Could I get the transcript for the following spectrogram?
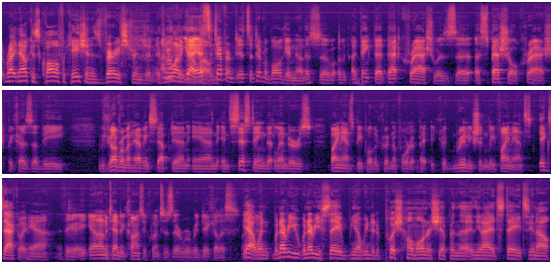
right now because qualification is very stringent. If you want to get yeah, a it's a different it's a different ballgame now. This uh, I think that that crash was uh, a special crash because of the the government having stepped in and insisting that lenders finance people that couldn't afford it, pay, could really shouldn't be financed. Exactly. Yeah, the unintended consequences there were ridiculous. Yeah, when whenever you whenever you say you know we need to push home ownership in the in the United States, you know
